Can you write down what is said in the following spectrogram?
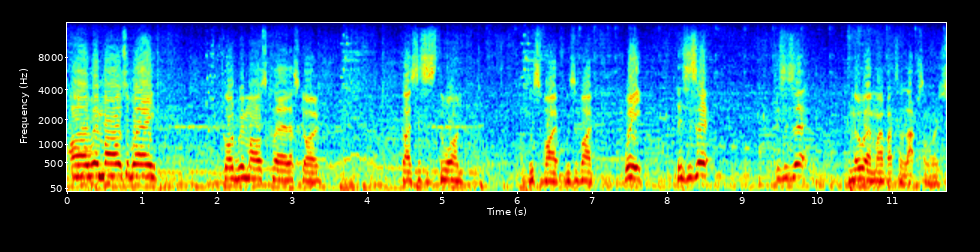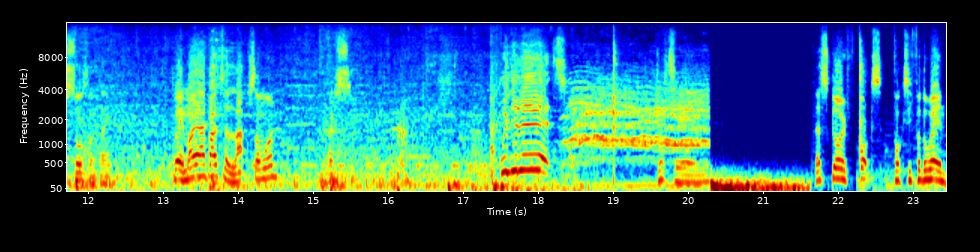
Oh, we're miles away. God, we're miles clear. Let's go. Guys, this is the one. We survived. We survived. Wait, this is it. This is it. No way am I about to lap someone. I just saw something. Wait, am I about to lap someone? I just... We did it! Get in. Let's go, Fox. Foxy for the win.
